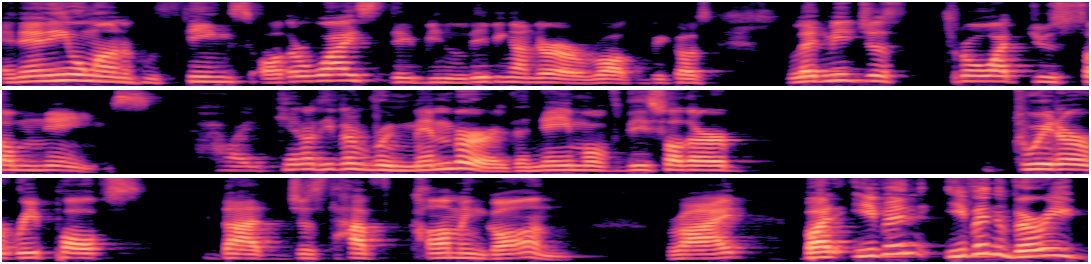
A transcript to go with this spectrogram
And anyone who thinks otherwise, they've been living under a rock because let me just throw at you some names. I cannot even remember the name of these other Twitter ripoffs that just have come and gone, right? But even even very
